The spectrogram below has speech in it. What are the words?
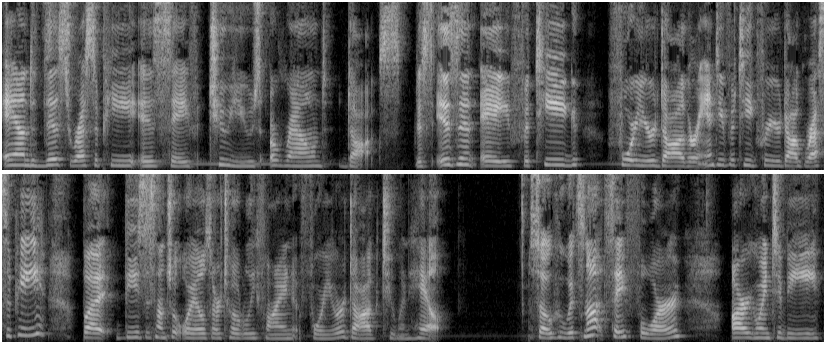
And this recipe is safe to use around dogs. This isn't a fatigue for your dog or anti fatigue for your dog recipe, but these essential oils are totally fine for your dog to inhale. So, who it's not safe for are going to be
